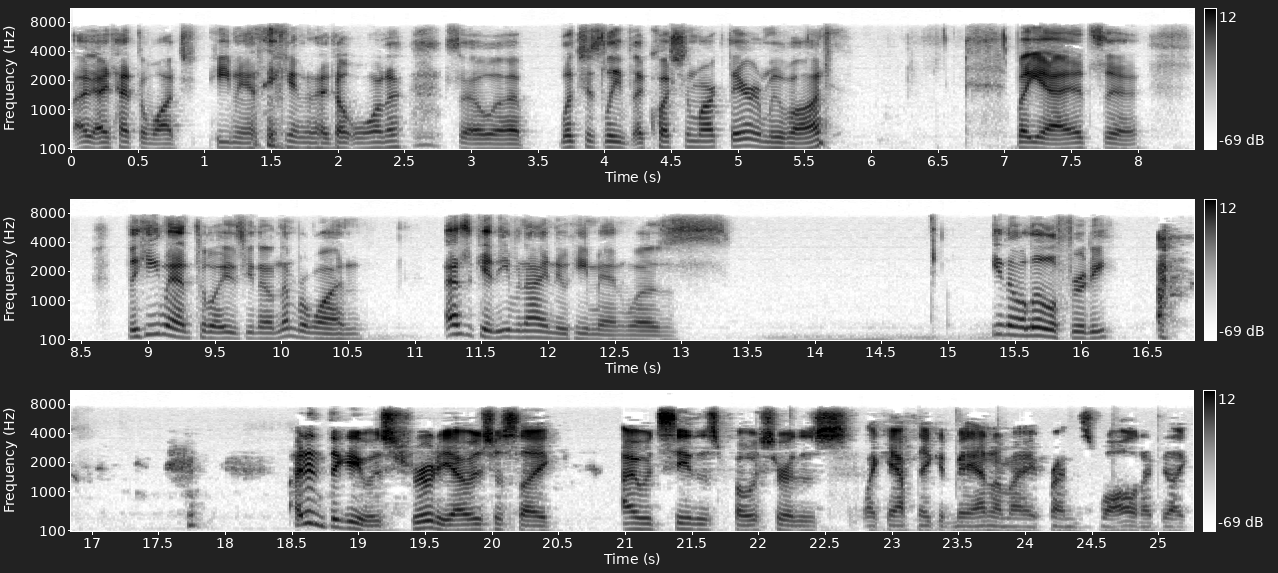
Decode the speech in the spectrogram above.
I'd have to watch He-Man again, and I don't want to. So uh, let's just leave a question mark there and move on. But yeah, it's uh, the He-Man toys. You know, number one, as a kid, even I knew He-Man was, you know, a little fruity. I didn't think he was fruity. I was just like, I would see this poster of this like half naked man on my friend's wall, and I'd be like,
